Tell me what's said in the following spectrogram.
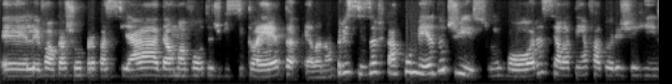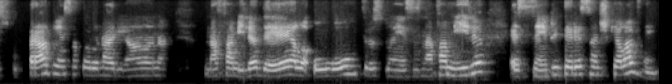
é, levar o cachorro para passear, dar uma volta de bicicleta. Ela não precisa ficar com medo disso, embora se ela tenha fatores de risco para a doença coronariana na família dela ou outras doenças na família, é sempre interessante que ela venha.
